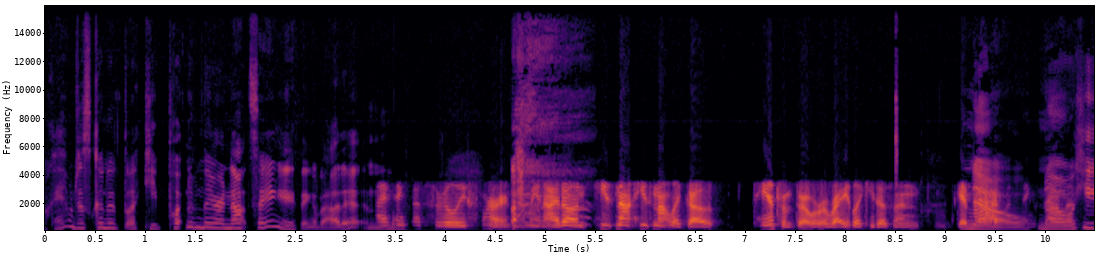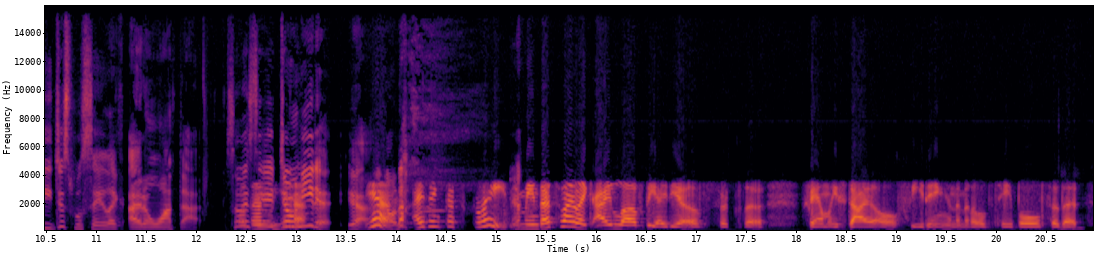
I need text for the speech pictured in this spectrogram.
okay, I'm just gonna like keep putting him there and not saying anything about it. And I think that's really smart. I mean, I don't. He's not. He's not like a tantrum thrower, right? Like he doesn't get mad when no, things no, don't. he just will say like, I don't want that. So Well, I say, then, don't yeah. eat it. Yeah, Yeah, don't- I think that's great. I mean, that's why like I love the idea of sort of the family style feeding in the middle of the table, so that mm-hmm.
